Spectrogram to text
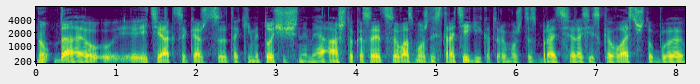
Ну да, э, эти акции кажутся такими точечными. А что касается возможной стратегии, которую может избрать российская власть, чтобы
